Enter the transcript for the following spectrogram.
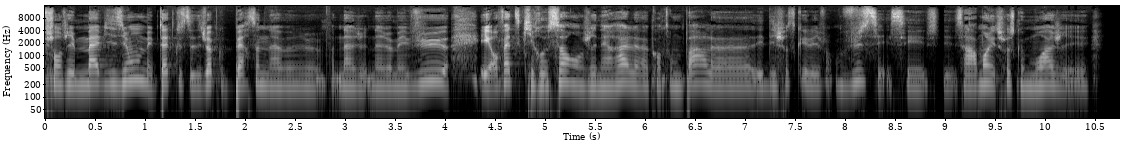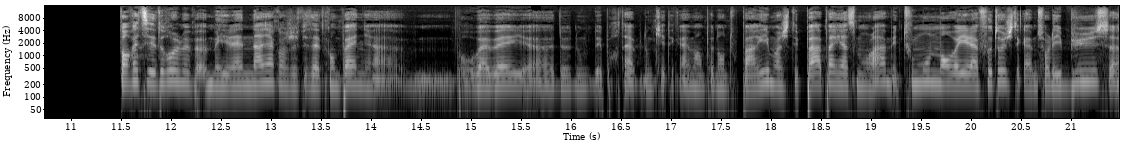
changer ma vision, mais peut-être que c'est des jobs que personne n'a, jamais vus. Et en fait, ce qui ressort en général euh, quand on me parle euh, et des choses que les gens ont vues, c'est rarement les choses que moi j'ai. Enfin, en fait, c'est drôle, mais, mais l'année dernière, quand j'ai fait cette campagne euh, pour Huawei, euh, de, donc des portables, donc qui était quand même un peu dans tout Paris, moi, j'étais pas à Paris à ce moment-là, mais tout le monde m'a envoyé la photo. J'étais quand même sur les bus, euh,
